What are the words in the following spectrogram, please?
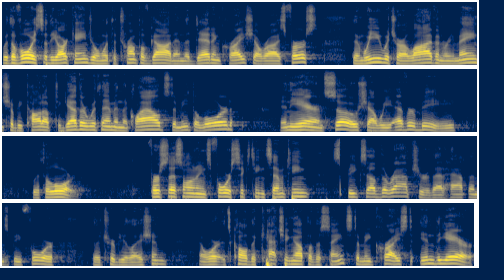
with the voice of the archangel and with the trump of God and the dead in Christ shall rise first then we which are alive and remain shall be caught up together with them in the clouds to meet the Lord in the air and so shall we ever be with the Lord 1 Thessalonians 4 16, 17 speaks of the rapture that happens before the tribulation, or it's called the catching up of the saints to meet Christ in the air.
